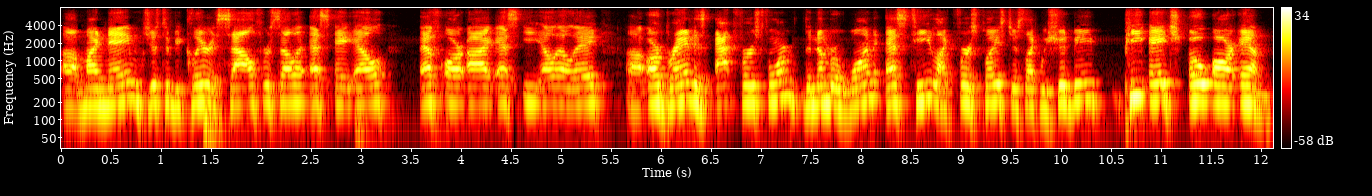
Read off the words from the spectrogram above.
Uh, my name, just to be clear, is Sal Frisella, S A L F R I S E L L A. Uh, our brand is at 1st Phorm, the number one S T, like first place, just like we should be, P H O R M.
